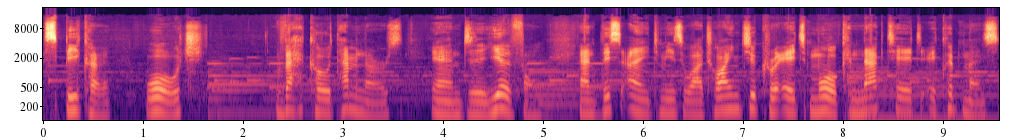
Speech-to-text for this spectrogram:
speaker, watch, vehicle terminals, and earphone. And this N means we are trying to create more connected equipments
